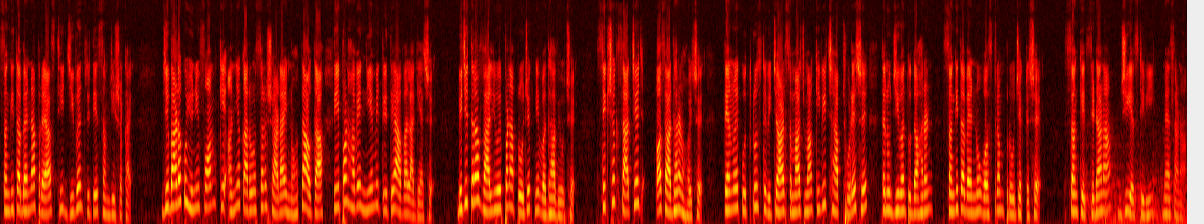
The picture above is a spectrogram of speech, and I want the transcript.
સંગીતાબેનના પ્રયાસથી જીવંત રીતે સમજી શકાય. જે બાળકો યુનિફોર્મ કે અન્ય કારણોસર શાળાએ નહોતા આવતા તે પણ હવે નિયમિત રીતે આવવા લાગ્યા છે. બીજી તરફ વાલીઓએ પણ આ પ્રોજેક્ટને વધાવ્યો છે. શિક્ષક સાચે જ અસાધારણ હોય છે. તેનો એક ઉત્કૃષ્ટ વિચાર સમાજમાં કેવી છાપ છોડે છે તેનું જીવંત ઉદાહરણ સંગીતાબેનનો વસ્ત્રમ પ્રોજેક્ટ છે. સંકેત સિડાણા, જીએસટીવી, મહેસાણા.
